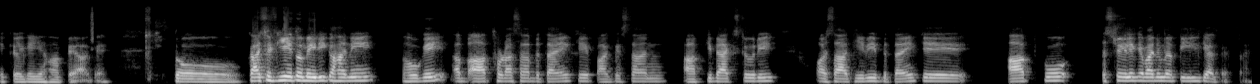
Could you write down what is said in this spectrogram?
نکل کے یہاں پہ آ گئے۔ تو کاشف، یہ تو میری کہانی ہو گئی۔ اب آپ تھوڑا سا بتائیں کہ پاکستان آپ کی بیک سٹوری اور ساتھ یہ بھی بتائیں کہ آپ کو آسٹریلیا کے بارے میں اپیل کیا کرتا ہے۔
